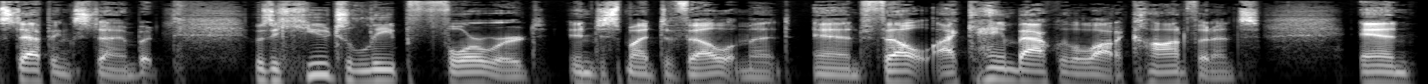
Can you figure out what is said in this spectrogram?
stepping stone, but it was a huge leap forward in just my development and felt I came back with a lot of confidence. And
